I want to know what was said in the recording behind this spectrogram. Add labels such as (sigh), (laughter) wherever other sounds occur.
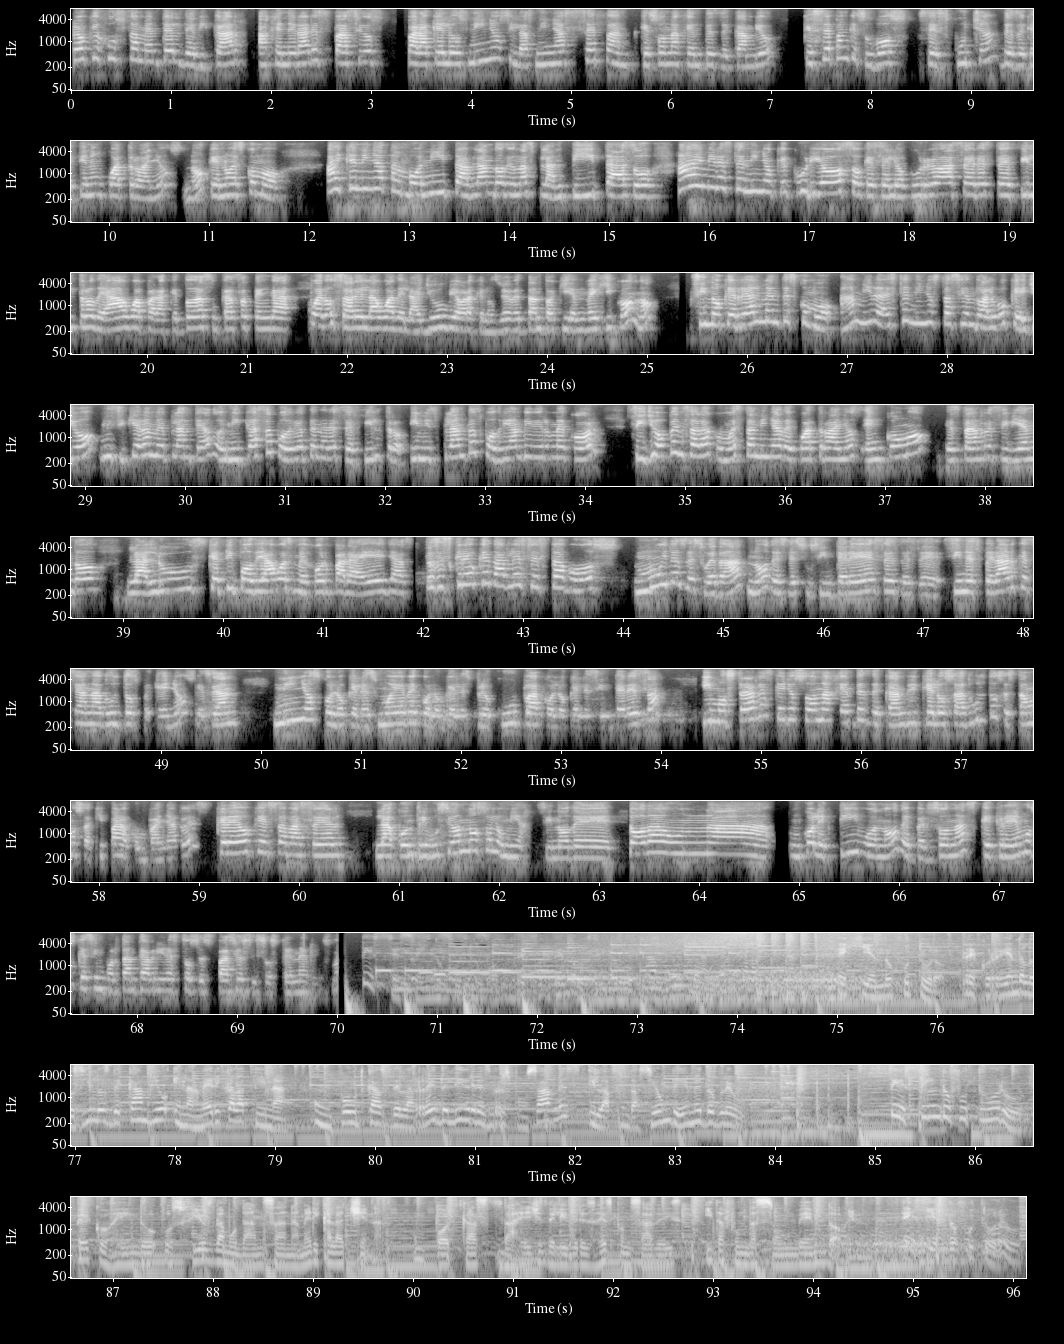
Creo que justamente el dedicar a generar espacios para que los niños y las niñas sepan que son agentes de cambio, que sepan que su voz se escucha desde que tienen cuatro años, ¿no? Que no es como, ay, qué niña tan bonita hablando de unas plantitas o, ay, mira este niño, qué curioso que se le ocurrió hacer este filtro de agua para que toda su casa tenga, pueda usar el agua de la lluvia ahora que nos llueve tanto aquí en México, ¿no? Sino que realmente es como, ah, mira, este niño está haciendo algo que yo ni siquiera me he planteado. En mi casa podría tener ese filtro y mis plantas podrían vivir mejor si yo pensara como esta niña de cuatro años en cómo están recibiendo la luz, qué tipo de agua es mejor para ellas. Entonces creo que darles esta voz muy desde su edad, ¿no? Desde sus intereses, desde sin esperar que sean adultos pequeños, que sean niños con lo que les mueve, con lo que les preocupa, con lo que les interesa, y mostrarles que ellos son agentes de cambio y que los adultos estamos aquí para acompañarles. Creo que esa va a ser la contribución no solo mía, sino de toda una, un colectivo, ¿no? De personas que creemos que es importante abrir estos espacios y sostenerlos. Tejiendo Futuro. Recorriendo los hilos de cambio en América Latina. Un podcast de la Red de Líderes Responsables y la Fundación BMW. Tecindo Futuro. Percorrendo os fios da mudança na América Latina. Um podcast da Rede de Líderes Responsáveis e da Fundação BMW. Tejiendo Futuro.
